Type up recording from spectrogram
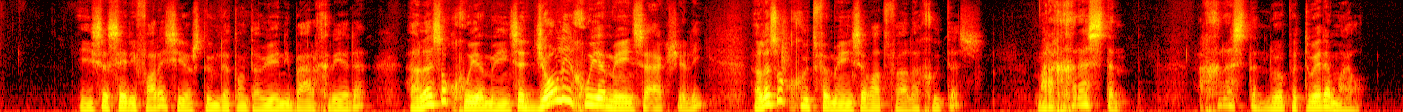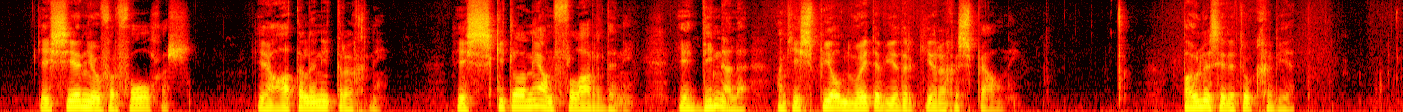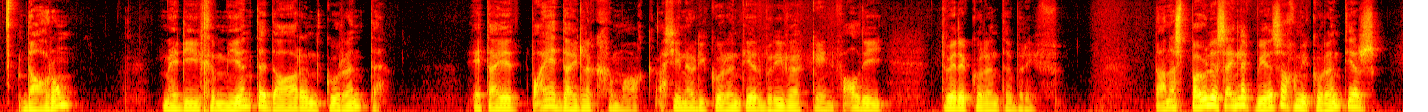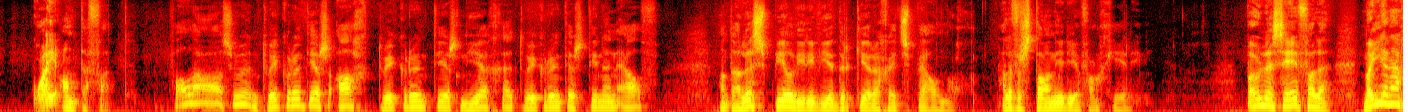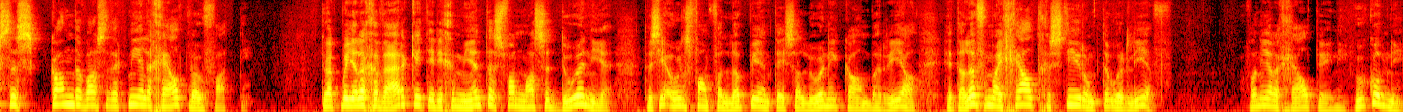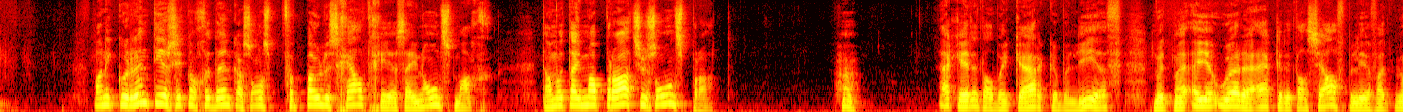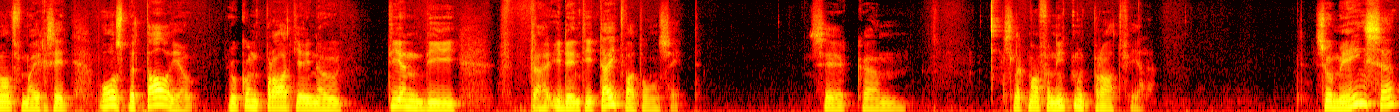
Jesus sê die Fariseërs doen dit, onthou jy in die bergrede? Hulle is ook goeie mense, jolly goeie mense actually. Hulle is ook goed vir mense wat vir hulle goed is. Maar 'n Christen 'n Christen loop 'n tweede myl. Jy seën jou vervolgers. Jy haat hulle nie terug nie. Jy skiet hulle nie aan flarde nie. Jy dien hulle want jy speel nooit 'n wederkerige spel nie. Paulus het dit ook geweet. Daarom met die gemeente daar in Korinte het hy dit baie duidelik gemaak. As jy nou die Korinteërbriewe ken, veral die tweede Korintebrief, dan is Paulus eintlik besig om die Korintiërs kwaai aan te vat. Val daar so in 2 Korintiërs 8, 2 Korintiërs 9, 2 Korintiërs 10 en 11, want hulle speel hierdie wederkerigheidsspel nog. Hulle verstaan nie die evangelie nie. Paulus sê vir hulle: "My enigste skande was dat ek nie hulle geld wou vat nie. Toe ek by julle gewerk het, het die gemeentes van Macedonië, dis die ouens van Filippi en Tessalonika en Berea, het hulle vir my geld gestuur om te oorleef." wil nie hulle geld hê nie. Hoekom nie? Want die Korintiërs het nog gedink as ons vir Paulus geld gee, as hy in ons mag, dan moet hy maar praat soos ons praat. Huh. Ek het dit al by kerke beleef met my eie ore. Ek het dit alself beleef wat iemand vir my gesê het, "Ons betaal jou. Hoekom praat jy nou teen die uh, identiteit wat ons het?" Sê ek, ehm um, sluk maar verniet moet praat vir julle. So mense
